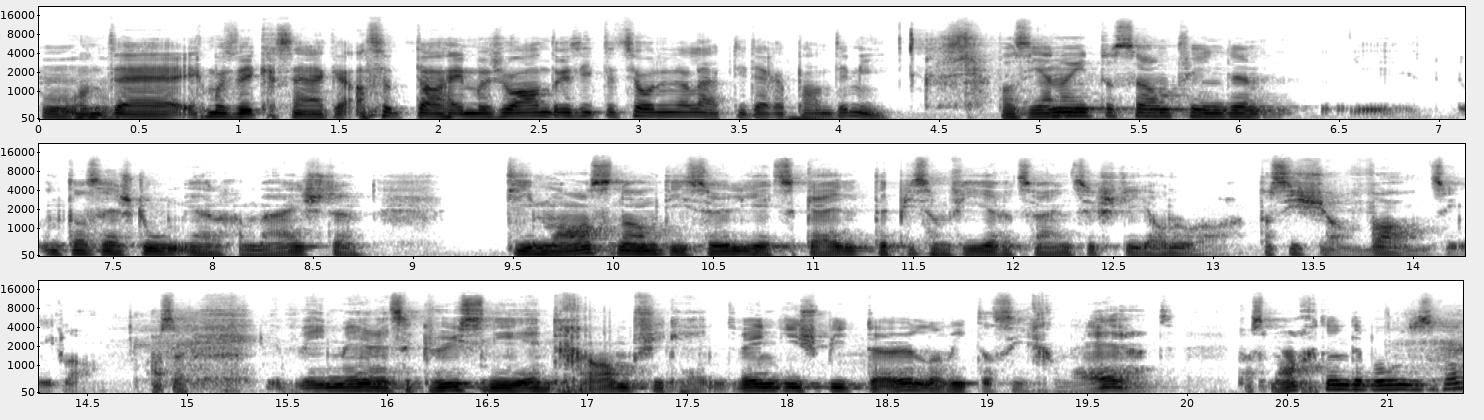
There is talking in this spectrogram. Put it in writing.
Mhm. Und äh, ich muss wirklich sagen, also da haben wir schon andere Situationen erlebt in dieser Pandemie. Was ich auch noch interessant finde, und das erstaunt mich eigentlich am meisten, die Maßnahme, die soll jetzt gelten bis am 24. Januar. Das ist ja wahnsinnig lang. Also, wenn wir jetzt eine gewisse Entkrampfung haben, wenn die Spitäler wieder sich nähern, was macht denn der Bundesrat?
